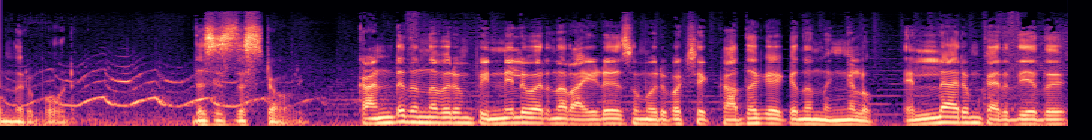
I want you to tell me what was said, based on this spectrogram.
എന്നൊരു board this is the story കണ്ടു നിന്നവരും പിന്നിൽ വരുന്ന റൈഡേഴ്സും ഒരുപക്ഷെ കഥ കേൾക്കുന്ന നിങ്ങളും എല്ലാവരും കരുതിയത്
